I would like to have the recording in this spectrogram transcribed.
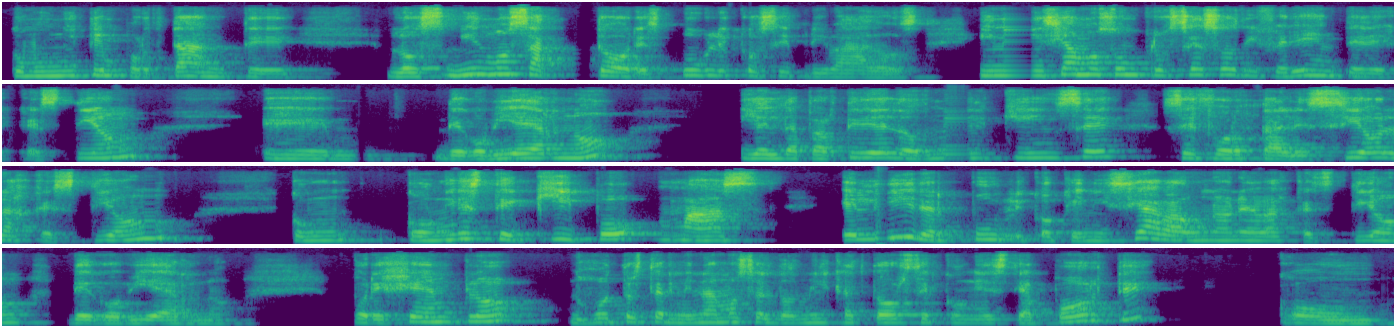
como un hito importante, los mismos actores públicos y privados iniciamos un proceso diferente de gestión eh, de gobierno y el a partir del 2015 se fortaleció la gestión con, este equipo más el líder público que iniciaba una nueva gestión de gobierno. Por ejemplo, nosotros terminamos el 2014 con este aporte, con,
